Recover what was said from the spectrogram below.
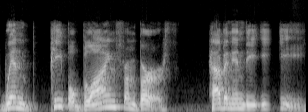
when people blind from birth have an NDE,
